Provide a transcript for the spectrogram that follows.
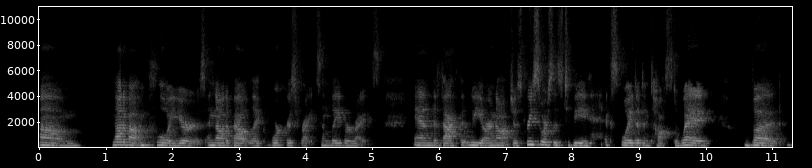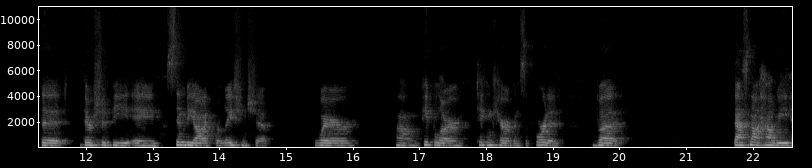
um, not about employers and not about like workers' rights and labor rights. And the fact that we are not just resources to be exploited and tossed away, but that there should be a symbiotic relationship where um, people are taken care of and supported. But that's not how we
